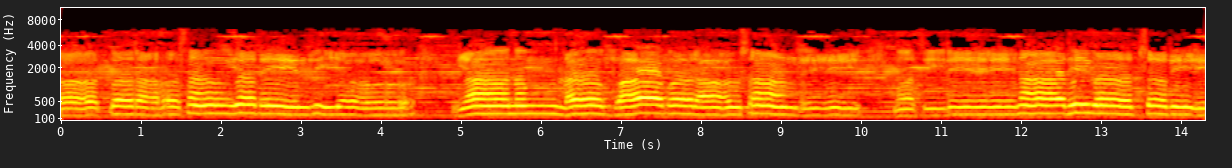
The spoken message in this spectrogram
तत्परः संयतेन्द्रिय ज्ञानम् लब्ध्वा परां शान्ति न चिरेणाधिगच्छति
